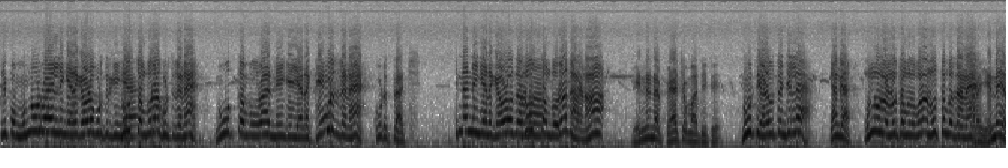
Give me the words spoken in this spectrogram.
இப்ப முன்னூறு ரூபாய் நீங்க எனக்கு எவ்வளவு கொடுத்துருக்கீங்க? நூத்தம்பது ரூபா கொடுத்துட்டேனே. நூத்தம்பது ரூபாய் நீங்க எனக்கு கொடுத்துட்டேனே. கொடுத்தாச்சு. இன்னும் நீங்க எனக்கு எவ்வளவு தரணும்? நூத்தம்பது ரூபா தரணும். என்னென்ன பேச்ச மாத்திட்டு? நூத்தி எழுபத்தஞ்சு இல்ல? ஏங்க முன்னூறுல நூத்தம்பது போனா நூத்தம்பது தானே? அட, என்னய்யா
